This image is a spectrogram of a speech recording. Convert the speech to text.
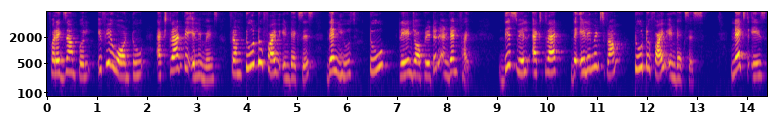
For example, if you want to extract the elements from 2 to 5 indexes, then use 2 range operator and then 5. This will extract the elements from 2 to 5 indexes. Next is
